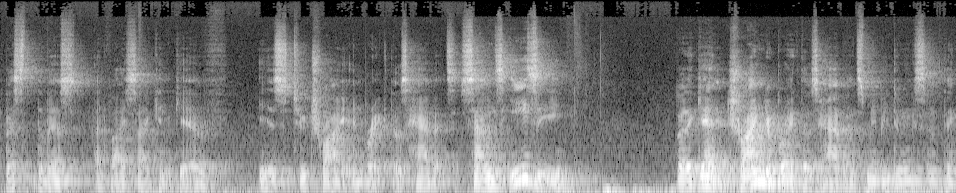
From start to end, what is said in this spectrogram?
the best, the best advice I can give is to try and break those habits. Sounds easy, but again, trying to break those habits, maybe doing something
